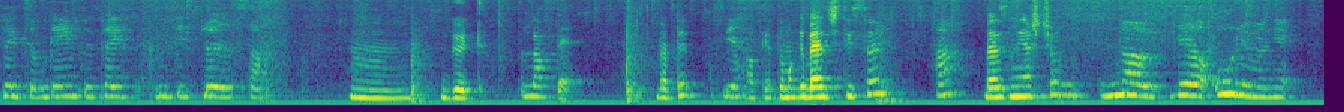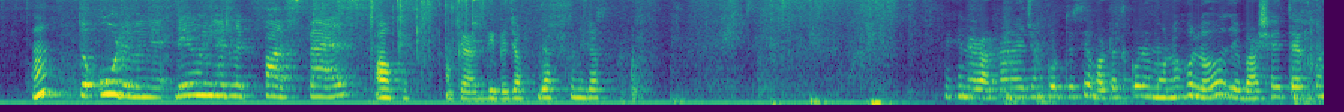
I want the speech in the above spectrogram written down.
played some games. We played. We did loads of stuff. Hmm good Loved it. But Yeah. Okay তোমাকে ব্যাচ দিছে Huh? ব্যাচ নিয়ে আসছো No, they're ordering it. হুম They're ordering it. They only had, like, five spares. ওকে ওকে আর দিবে যাও যাও, তুমি যাও। এখানে রান্নার আয়োজন করতেছে, হঠাৎ করে মনে হলো যে বাসায় তো এখন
